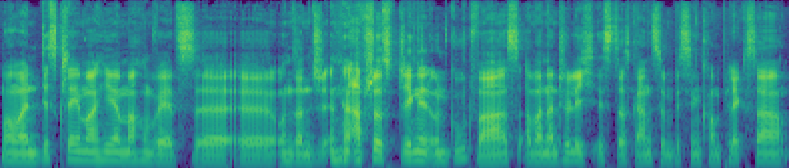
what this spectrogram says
machen wir einen Disclaimer hier, machen wir jetzt äh, äh unseren Abschlussjingle und gut war's. Aber natürlich ist das Ganze ein bisschen komplexer.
